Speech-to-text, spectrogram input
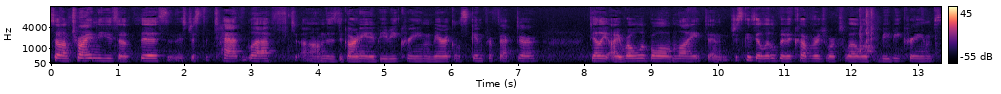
So I'm trying to use up this, and there's just a tad left. Um, this is the Garnier BB Cream Miracle Skin Perfector Daily Eye Roller Rollerball Light, and just gives you a little bit of coverage, works well with BB creams.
